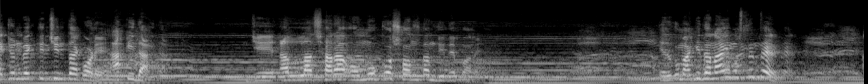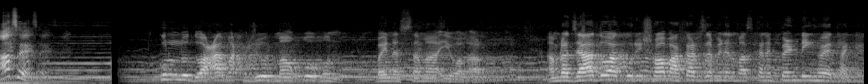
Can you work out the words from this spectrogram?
একজন ব্যক্তি চিন্তা করে, আকিদা, যে আল্লাহ ছাড়া অমুকও সন্তান দিতে পারে। এরকম আকিদা নাই মুসলিমদের? আছে। কুল্লু দোয়া মাহজুব আমরা যা দোয়া করি সব আকাশ জমিনের মাঝখানে পেন্ডিং হয়ে থাকে।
